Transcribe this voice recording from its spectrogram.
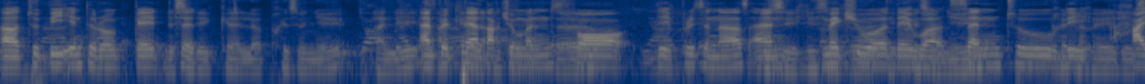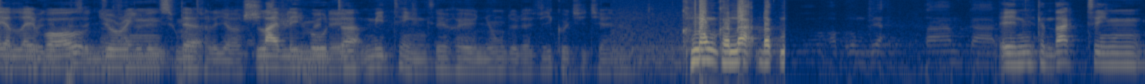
uh, to be interrogated Décider quel prisonnier aller and à prepare quel documents interrogateur, for the prisoners and Viser les make aveux sure des they were prisonniers, sent to the préparer les higher aveux des level prisonniers afin de during les the soumettre à la hiérarchie, puis livelihood mener uh, meetings. les réunions de la vie quotidienne. ក្នុងគណៈដឹក In conducting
